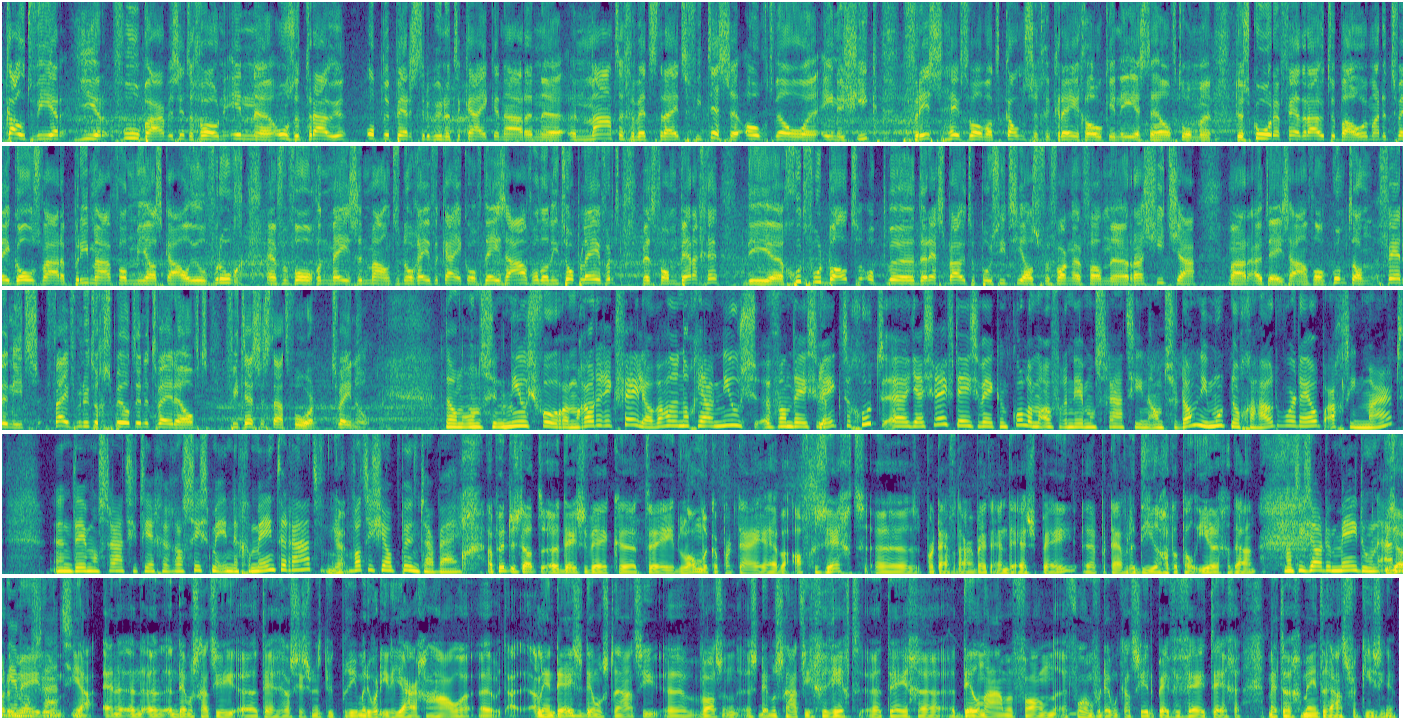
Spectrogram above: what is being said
koud weer hier voelbaar. We zitten gewoon in onze truien op de perstribune te kijken naar een, een matige wedstrijd. Vitesse oogt wel energiek. Fris heeft wel wat kansen gekregen ook in de eerste helft om de score verder uit te bouwen. Maar de twee goals waren prima van Miaska al heel vroeg. En vervolgens Mason Mount. Nog even kijken of deze aanval dan iets oplevert. Met Van Bergen die goed voetbalt op de rechtsbuitenpositie als vervanger van Rashica. Maar uit deze aanval komt dan verder niets. Vijf minuten gespeeld in de tweede helft. Vitesse staat voor 2-0. Dan ons nieuwsforum. Roderick Velo, we hadden nog jouw nieuws van deze week te goed. Uh, jij schreef deze week een column over een demonstratie in Amsterdam. Die moet nog gehouden worden op 18 maart. Een demonstratie tegen racisme in de gemeenteraad. Wat is jouw punt daarbij? Het punt is dat uh, deze week uh, twee landelijke partijen hebben afgezegd. Partij van de Arbeid en de SP. Partij van de Dieren had dat al eerder gedaan. Want die zouden meedoen aan die, zouden die demonstratie. Meedoen, ja, en een, een, een demonstratie tegen racisme is natuurlijk prima. Die wordt ieder jaar gehouden. alleen deze demonstratie was een, een, demonstratie gericht tegen deelname van Forum voor Democratie en de PVV tegen, met de gemeenteraadsverkiezingen.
